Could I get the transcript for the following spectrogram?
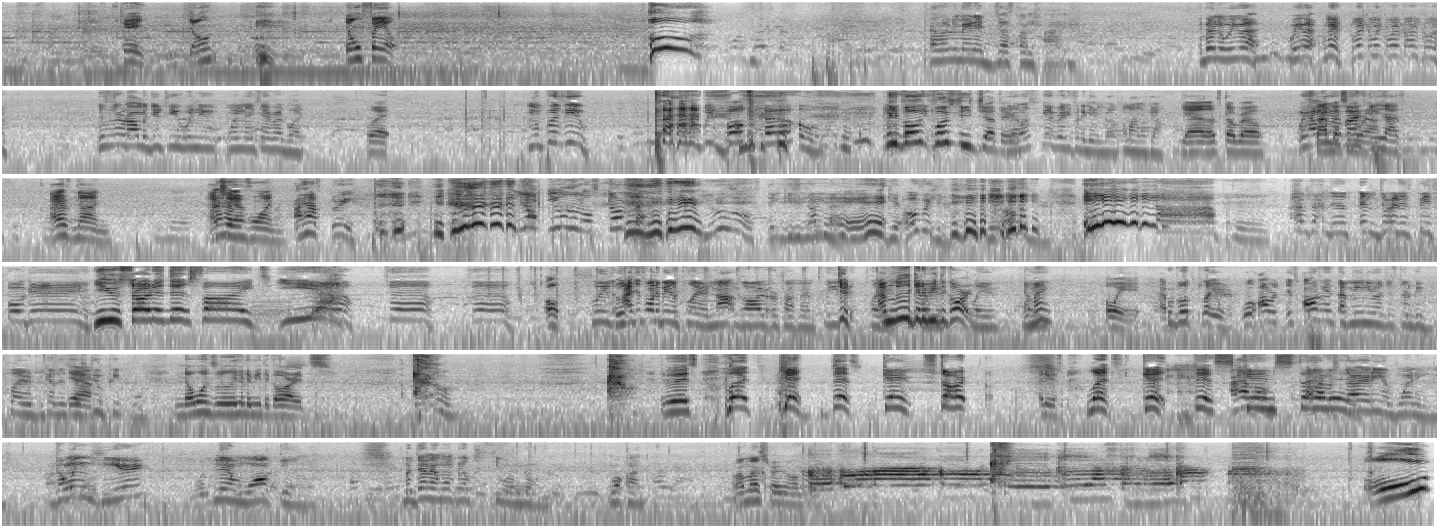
Okay. Don't. don't fail. I literally made it just on time. Hey, Brandon, where you at? Where you at? Come here. Come here. Come here. Come here. Come here. This is what I'm gonna do to you when you when they say red light. What? I'm gonna push you. We both fell. we both pushed each other. Yeah, let's get ready for the game, bro. Come on, let's go. Yeah. Let's go, bro. Wait, how Stop many revives do you have? I have none. Actually, I have- have one. I have three. No, you little scumbag. You little stinky scumbag. Get over here. Get over here. Stop. I'm trying to enjoy this peaceful game. you started this fight. Yeah. Chill, chill, chill. Oh, Please, I just want to be the player, not guard or frontman. Please, Dude, player, I'm literally gonna be the guard. Player, am. I? Oh wait. We're both player. Well, it's obvious that me and you are just gonna be player because it's Yeah. just two people. No one's really gonna be the guards. Anyways, let's get this game start. Anyways, let's get this game a, I have a started. strategy of winning. Going here and then walking. But then I won't be able to see where I'm going. Walk on. I'm gonna turn on. Oh!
